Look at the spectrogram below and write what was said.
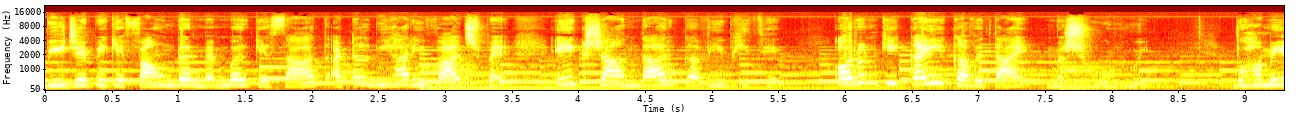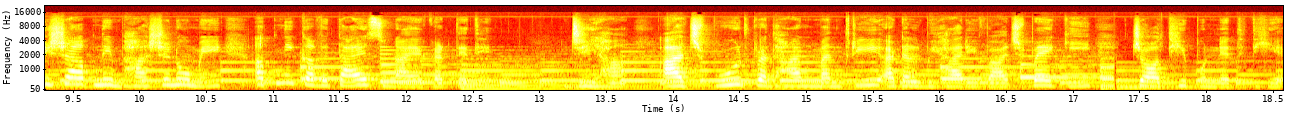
बीजेपी के फाउंडर मेंबर के साथ अटल बिहारी वाजपेयी एक शानदार कवि भी थे और उनकी कई कविताएँ मशहूर वो हमेशा अपने भाषणों में अपनी कविताएँ सुनाया करते थे। जी हाँ आज पूर्व प्रधानमंत्री अटल बिहारी वाजपेयी की चौथी पुण्यतिथि है।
